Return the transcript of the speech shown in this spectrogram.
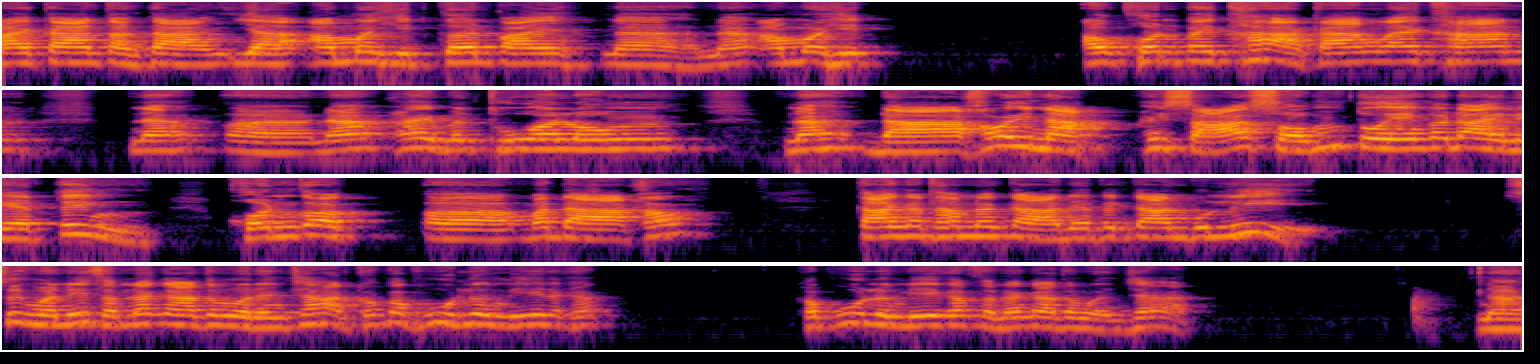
รายการต่างๆ อย่าเอามาหิดเกินไปนะนะเอามาหิดเอาคนไปฆ่ากลางรายการนะเอ่อนะให้มันทัวลงนะด่าเขาให้หนักให้สาสมตัวเองก็ได้เรตติ้ง คนก็เอ่อมาด่าเขาการกระทำดังกล่าวเนี่ยเป็นการบูลลี่ ซึ่งวันนี้สำนักงานตำรวจแห่งชาติเขาก็พูดเรื่องนี้นะครับเขาพูดเรื่องนี้ครับสำนักงานตำรวจแห่งชาตินะ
